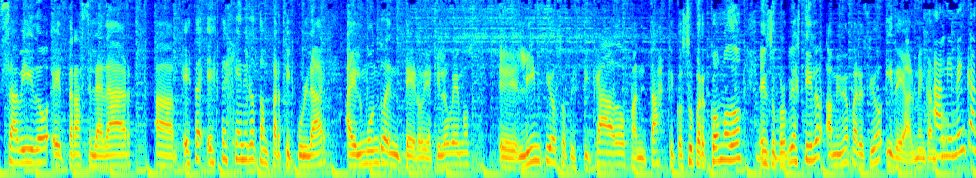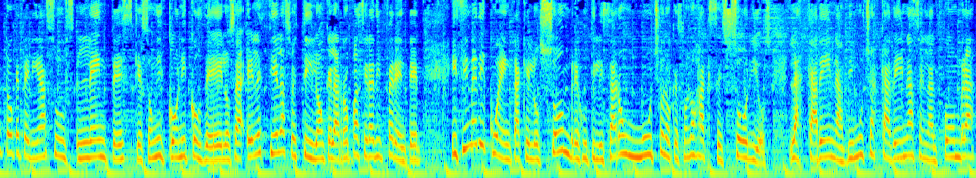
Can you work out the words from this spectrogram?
sabido eh, trasladar ah, este género tan particular al mundo entero. Y aquí lo vemos eh, limpio, sofisticado, fantástico, súper cómodo en su propio estilo. A mí me pareció ideal, me encantó. A mí me encantó que tenía sus lentes, que son icónicos de él. O sea, él es fiel a su estilo, aunque la ropa sí era diferente. Y sí me di cuenta que los hombres utilizaron mucho lo que son los accesorios, las cadenas. Vi muchas cadenas en la alfombra,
